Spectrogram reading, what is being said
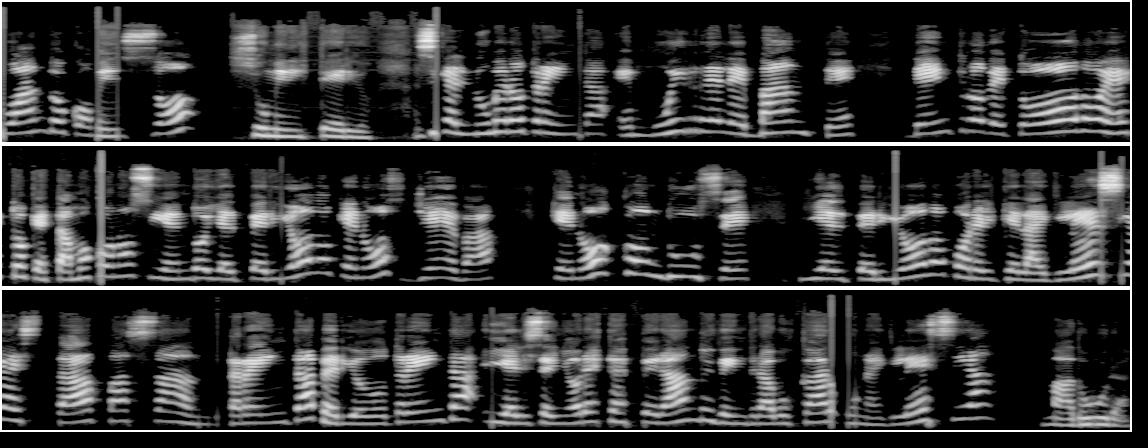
cuando comenzó su ministerio. Así que el número 30 es muy relevante dentro de todo esto que estamos conociendo y el periodo que nos lleva, que nos conduce y el periodo por el que la iglesia está pasando. 30, periodo 30, y el Señor está esperando y vendrá a buscar una iglesia madura.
